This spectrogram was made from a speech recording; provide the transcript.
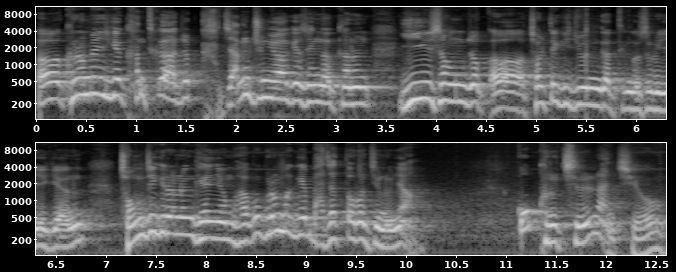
아, 그러면 이게 칸트가 아주 가장 중요하게 생각하는 이성적 어, 절대 기준 같은 것으로 얘기하는 정직이라는 개념하고 그러면 그게 맞아떨어지느냐? 꼭 그렇지는 않지요.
